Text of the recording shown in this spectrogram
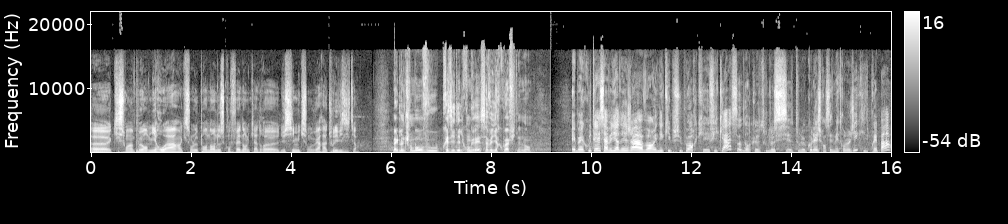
euh, qui sont un peu en miroir, qui sont le pendant de ce qu'on fait dans le cadre du CIM et qui sont ouverts à tous les visiteurs. Maglone Chambon, vous présidez le congrès, ça veut dire quoi finalement? Eh bien écoutez, ça veut dire déjà avoir une équipe support qui est efficace, donc euh, tout le, tout le Collège français de métrologie qui prépare,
